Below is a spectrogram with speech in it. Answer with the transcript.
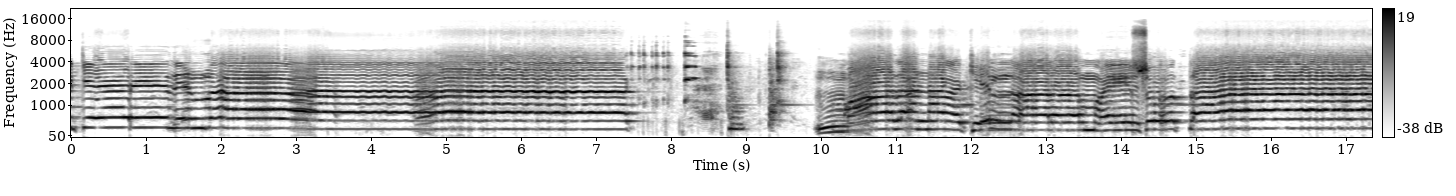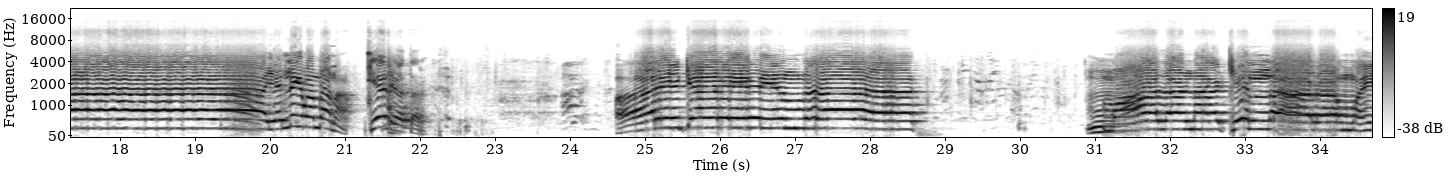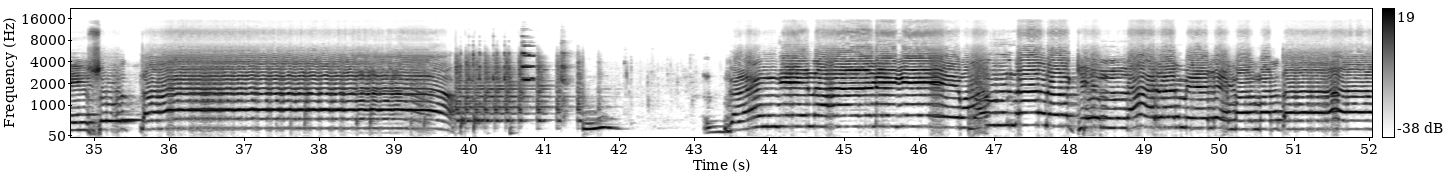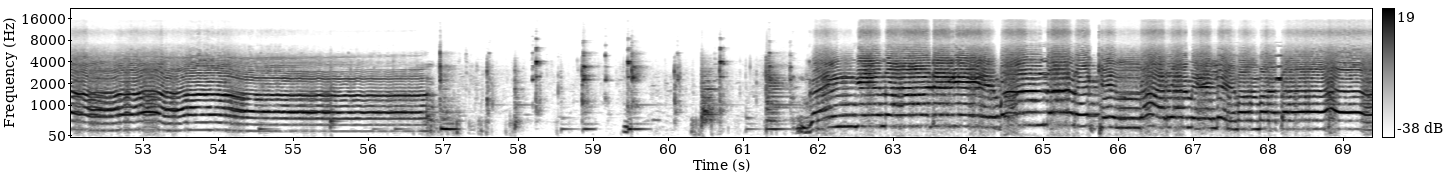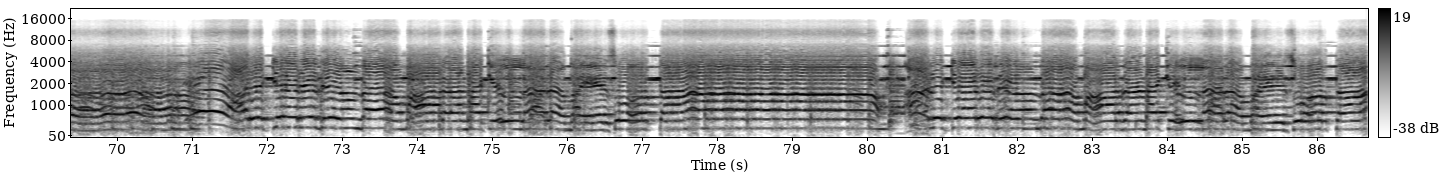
ಅರಿಕೆರೆದಿಂದ ಮಾದಣ್ಣ ಕಿಲ್ಲರ ಮೈಸುತ್ತ ಎಲ್ಲಿಗೆ ಬಂದಾನ? ಕೇಳಿ ಹೇಳ್ತಾರ. ಅರಿಕೆರೆಯಿಂದ ಮಾದಣ್ಣ ಕೆಲ್ಲಾರ ಮೈಸುತ್ತ ಗಂಗಿನಾಡಿಗೆ ಮೈಸೋತ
